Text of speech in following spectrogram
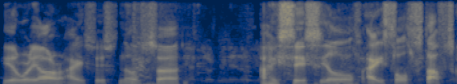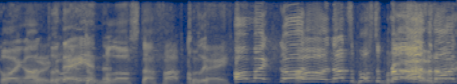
Here we are, ISIS knows. Uh, ISIL, ISIL stuff's going on We're today, going to and blow stuff up today. Oh my God! Oh, not supposed to blow. Run, run,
